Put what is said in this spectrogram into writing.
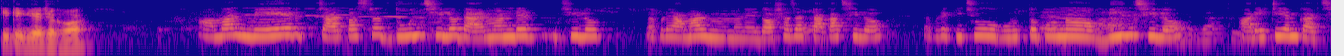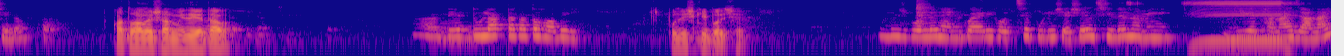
কি কি গিয়েছে খোয়া? আমার মেয়ের চার পাঁচটা দুল ছিল ডায়মন্ডের ছিল তারপরে আমার মানে দশ হাজার টাকা ছিল। তারপরে কিছু গুরুত্বপূর্ণ বিল ছিল আর এটিএম কার্ড ছিল। কত হবে সব মিলিয়ে তাও? দেড় দু লাখ টাকা তো হবেই। পুলিশ কি বলছে? পুলিশ বললেন এনকোয়ারি হচ্ছে পুলিশ এসেছিলেন আমি গিয়ে থানায় জানাই।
